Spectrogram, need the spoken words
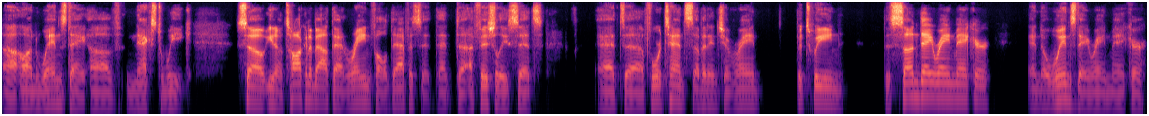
uh, on Wednesday of next week. So, you know, talking about that rainfall deficit that uh, officially sits at uh, four tenths of an inch of rain between the Sunday rainmaker and the Wednesday rainmaker,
